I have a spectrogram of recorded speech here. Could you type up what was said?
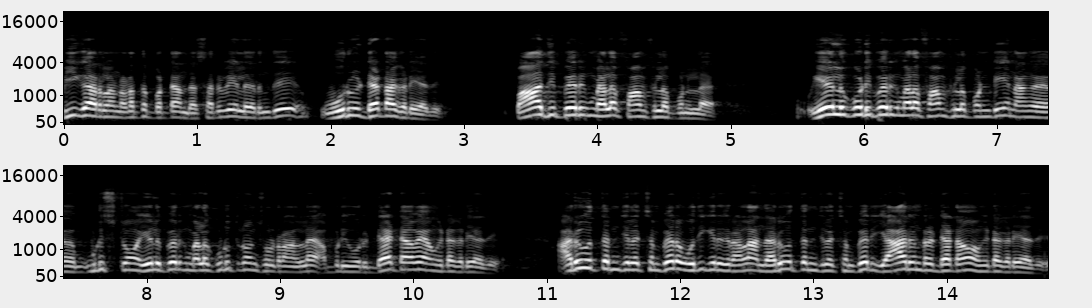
பீகாரில் நடத்தப்பட்ட அந்த சர்வேலேருந்து ஒரு டேட்டா கிடையாது. பாதி பேருக்கு மேலே ஃபார்ம் ஃபில்அப் பண்ணல. ஏழு கோடி பேருக்கு மேலே ஃபார்ம் ஃபில்அப் பண்ணி நாங்கள் முடிச்சிட்டோம். ஏழு பேருக்கு மேலே கொடுத்துட்டோம்னு சொல்கிறாங்கல்ல அப்படி ஒரு டேட்டாவே அவங்ககிட்ட கிடையாது. அறுபத்தஞ்சு லட்சம் பேர் ஒதுக்கி இருக்கிறாங்களா அந்த அறுபத்தஞ்சு லட்சம் பேர் யாருன்ற டேட்டாவும் அவங்ககிட்ட கிடையாது.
